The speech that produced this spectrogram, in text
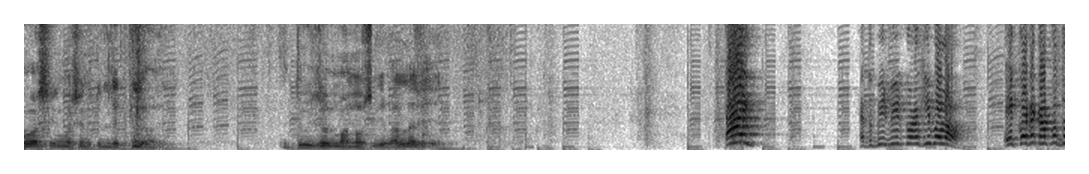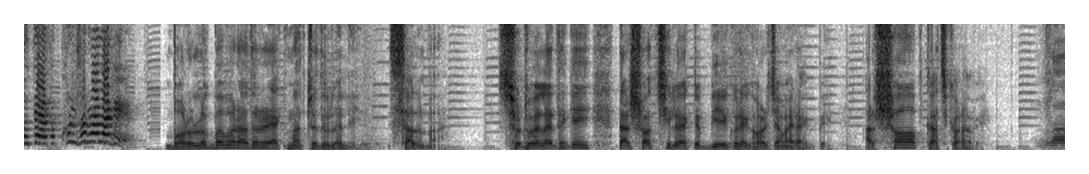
ওয়াশিং মেশিন কিনলে কি হয়? দুইজন মানুষ কি ভালো লাগে। এই এত বিড়বিড় করে কি বলো? এই কটা কাপড় ধুতে এতক্ষণ সময় লাগে? বড়লোক বাবার আদরের একমাত্র দুলালি সালমা। ছোটবেলা থেকেই তার শখ ছিল একটা বিয়ে করে ঘর জামায় রাখবে আর সব কাজ করাবে। না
